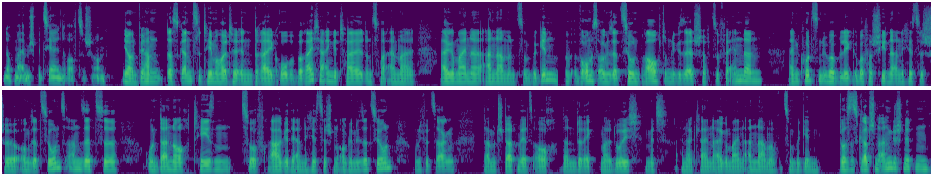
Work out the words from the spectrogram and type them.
nochmal im Speziellen drauf zu schauen. Ja, und wir haben das ganze Thema heute in drei grobe Bereiche eingeteilt. Und zwar einmal allgemeine Annahmen zum Beginn, warum es Organisationen braucht, um die Gesellschaft zu verändern einen kurzen Überblick über verschiedene anarchistische Organisationsansätze und dann noch Thesen zur Frage der anarchistischen Organisation. Und ich würde sagen, damit starten wir jetzt auch dann direkt mal durch mit einer kleinen allgemeinen Annahme zum Beginn. Du hast es gerade schon angeschnitten,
